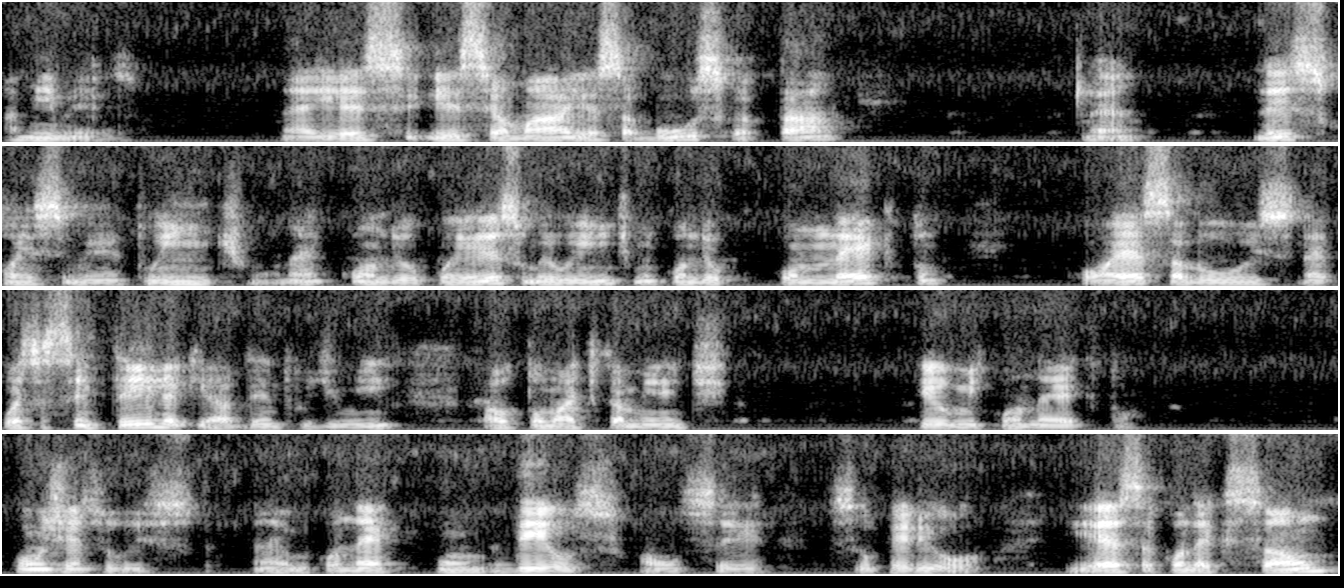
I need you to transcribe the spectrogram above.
a mim mesmo? Né? E, esse, esse amar e essa busca está né, nesse conhecimento íntimo. Né? Quando eu conheço o meu íntimo, quando eu conecto com essa luz, né, com essa centelha que há dentro de mim, automaticamente eu me conecto com Jesus. né? eu me conecto com Deus, com um ser superior. E essa conexão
